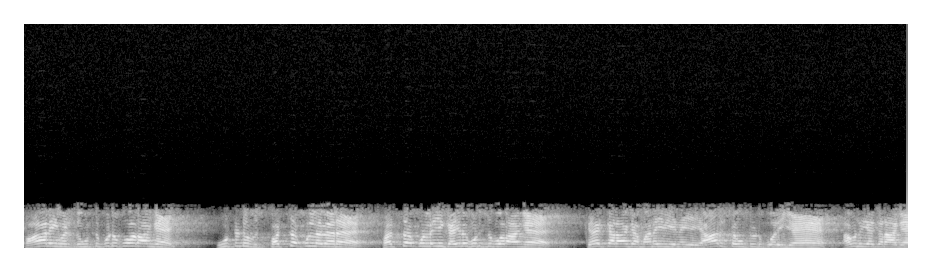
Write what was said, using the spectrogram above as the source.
பாலைவனத்தை விட்டு போட்டு போறாங்க. விட்டுட்டு பச்சை புள்ள வேற. பச்சை புள்ளையும் கையில கொடுத்துட்டு போறாங்க. கேட்கறாங்க மனைவி என்னைய யார்கிட்ட விட்டுட்டு போறீங்க? அவனு கேட்கறாங்க.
